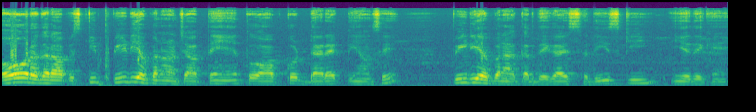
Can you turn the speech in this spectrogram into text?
और अगर आप इसकी पीडीएफ बनाना चाहते हैं तो आपको डायरेक्ट यहाँ से पीडीएफ बना कर देगा इस हदीस की। ये देखें,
